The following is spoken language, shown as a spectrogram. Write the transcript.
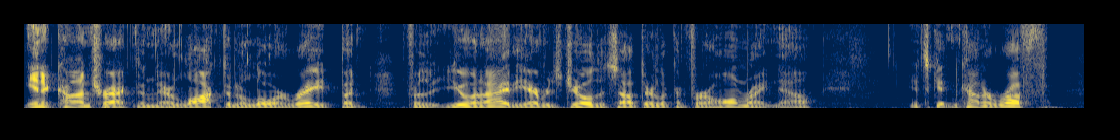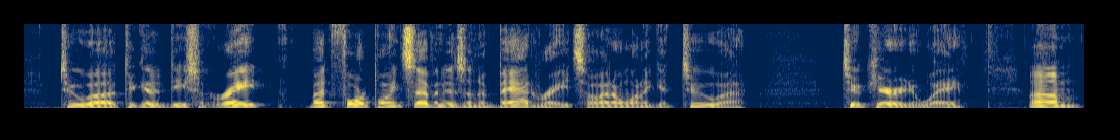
in a contract and they're locked at a lower rate but for you and i the average joe that's out there looking for a home right now it's getting kind of rough to uh, to get a decent rate but 4.7 isn't a bad rate so i don't want to get too uh, too carried away um,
